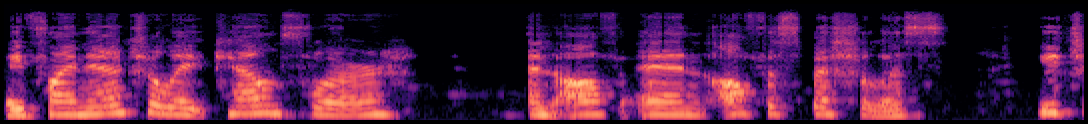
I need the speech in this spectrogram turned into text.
a financial aid counselor, and off office specialist. Each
